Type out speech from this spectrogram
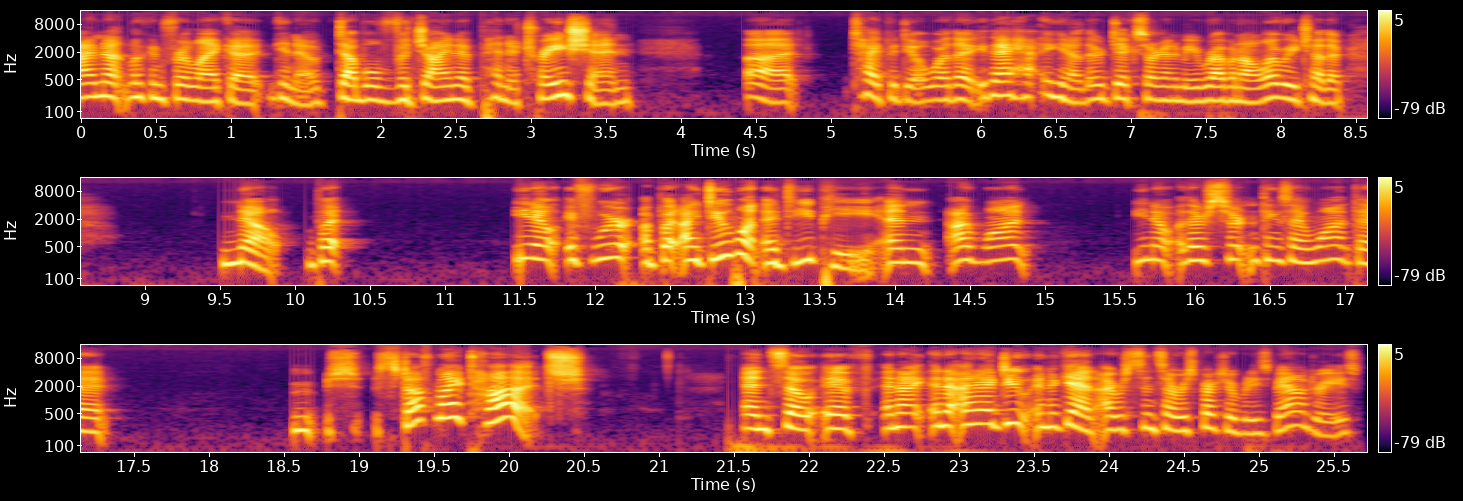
I'm not looking for like a you know double vagina penetration, uh, type of deal where they they ha- you know their dicks are going to be rubbing all over each other. No, but you know if we're but I do want a DP and I want you know there's certain things I want that stuff might touch and so if and I and, and I do and again, I since I respect everybody's boundaries,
